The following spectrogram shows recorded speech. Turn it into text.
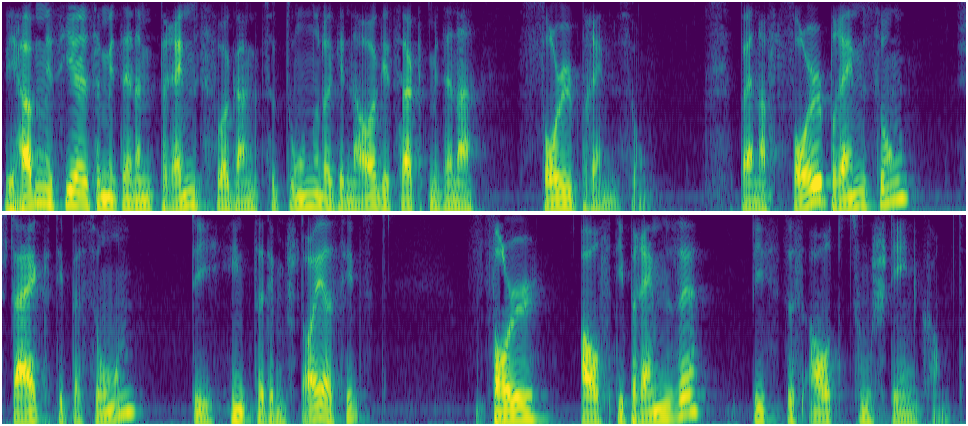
Wir haben es hier also mit einem Bremsvorgang zu tun oder genauer gesagt mit einer Vollbremsung. Bei einer Vollbremsung steigt die Person, die hinter dem Steuer sitzt, voll auf die Bremse, bis das Auto zum Stehen kommt.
